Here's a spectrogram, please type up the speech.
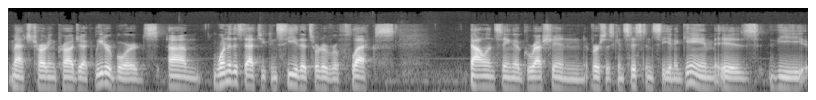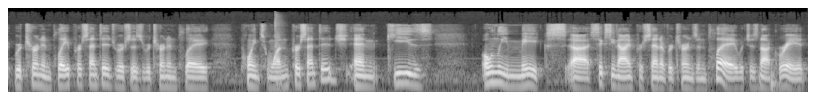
match charting project leaderboards. Um, one of the stats you can see that sort of reflects balancing aggression versus consistency in a game is the return and play percentage versus return and play points one percentage. And Keys only makes uh, 69% of returns in play, which is not great.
